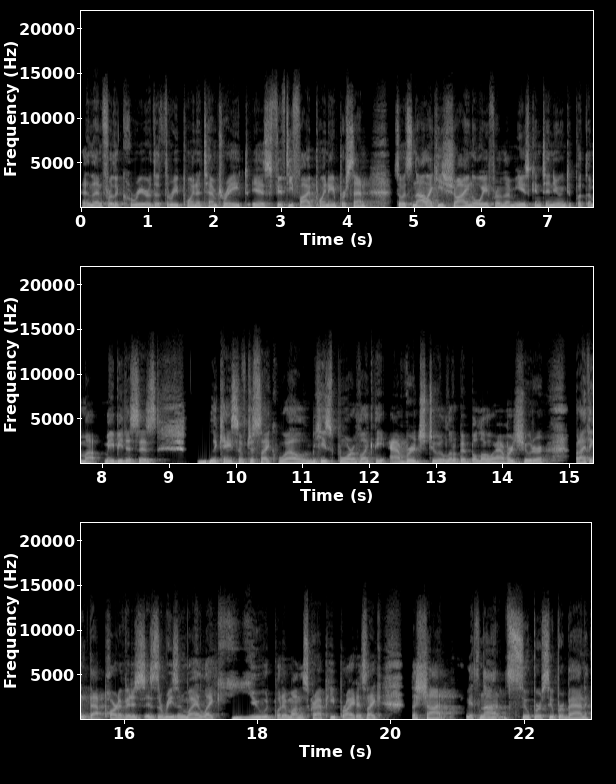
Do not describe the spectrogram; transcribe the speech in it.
And then for the career, the three point attempt rate is 55.8%. So it's not like he's shying away from them. He's continuing to put them up. Maybe this is the case of just like, well, he's more of like the average to a little bit below average shooter. But I think that part of it is, is the reason why like you would put him on the scrap heap, right? Is like the shot, it's not super, super bad.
